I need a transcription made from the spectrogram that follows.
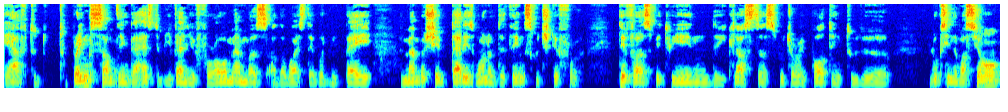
we have to, to bring something that has to be value for our members, otherwise they wouldn't pay a membership. That is one of the things which differ differs between the clusters which are reporting to the Lux Innovation,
